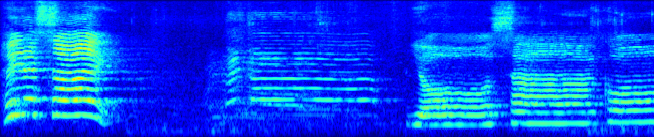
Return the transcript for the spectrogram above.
はいいらっしゃいよさこい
